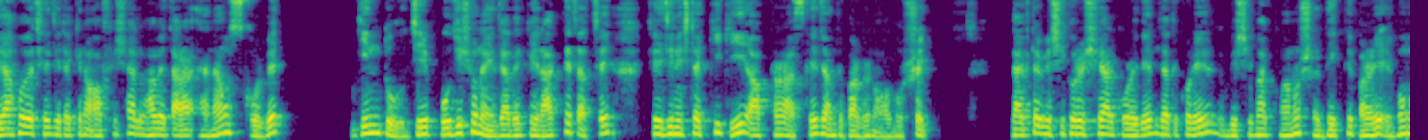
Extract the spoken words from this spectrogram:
দেওয়া হয়েছে, যেটা কিনা অফিসিয়াল ভাবে তারা অ্যানাউন্স করবে, কিন্তু যে পজিশনে যাদেরকে রাখতে চাচ্ছে, সেই জিনিসটা কি কি আপনারা আজকে জানতে পারবেন অবশ্যই। লাইভটা বেশি করে শেয়ার করে দেন, যাতে করে বেশিরভাগ মানুষ দেখতে পারে এবং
